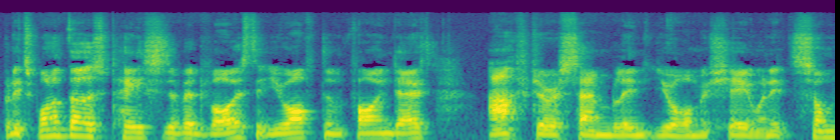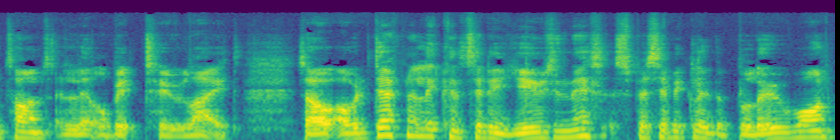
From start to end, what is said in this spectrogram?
But it's one of those pieces of advice that you often find out after assembling your machine when it's sometimes a little bit too late. So I would definitely consider using this, specifically the blue one,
